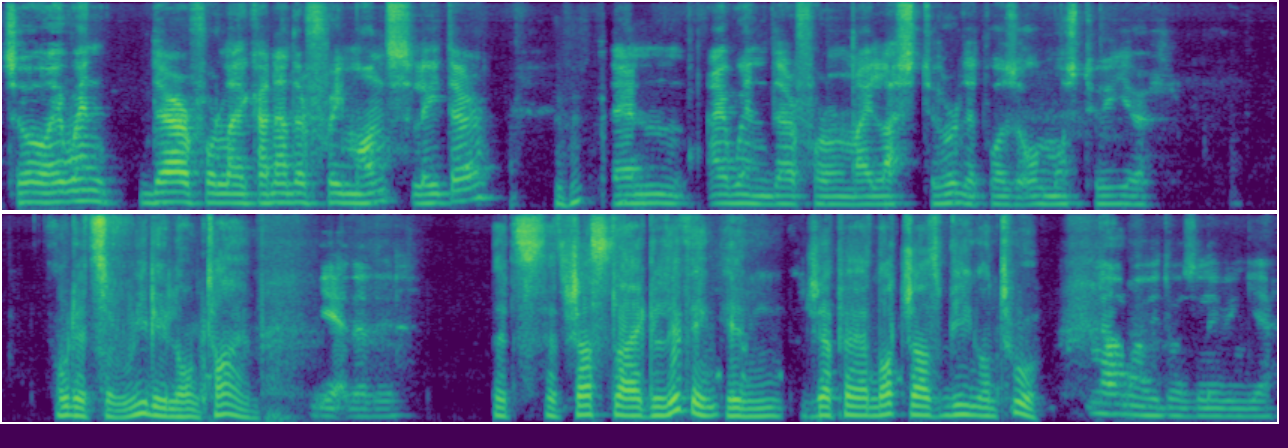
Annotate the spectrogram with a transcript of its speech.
So I went there for like another three months later. Mhm. Then I went there for my last tour. That was almost two years. Oh, that's a really long time. Yeah, that is. That's that's just like living in Japan, not just being on tour. No, no, it was living. Yeah.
